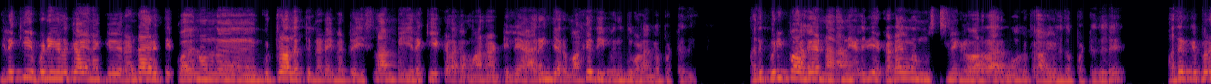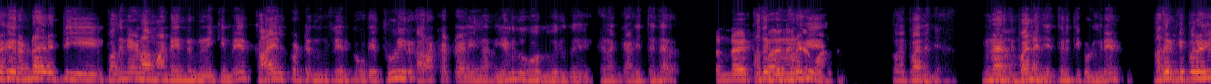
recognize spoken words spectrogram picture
இலக்கிய பணிகளுக்காக எனக்கு ரெண்டாயிரத்தி பதினொன்னு குற்றாலத்தில் நடைபெற்ற இஸ்லாமிய இலக்கிய கழக மாநாட்டிலே அறிஞர் மகதி விருது வழங்கப்பட்டது அது குறிப்பாக நான் எழுதிய கடல் முஸ்லிம்கள் வரலாறு நூலுக்காக எழுதப்பட்டது அதற்கு பிறகு இரண்டாயிரத்தி பதினேழாம் ஆண்டு என்று நினைக்கின்றேன் காயல்பட்டினத்தில் இருக்கக்கூடிய துளிர் அறக்கட்டளையினர் எழுதுகோல் விருது எனக்கு அளித்தனர் அதற்கு பிறகு 2015ஆம் ஆண்டு. ப- பதினஞ்சு ரெண்டாயிரத்தி ஆ. பதினஞ்சு திருத்திக் கொள்கிறேன் அதற்கு. பிறகு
